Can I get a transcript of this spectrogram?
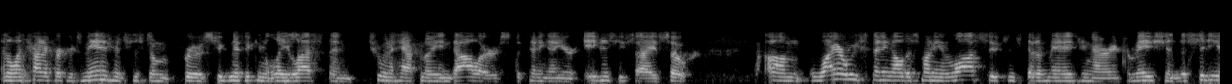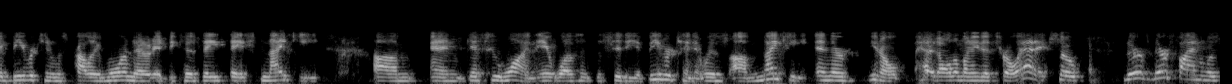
an electronic records management system for significantly less than two and a half million dollars, depending on your agency size. So um, why are we spending all this money in lawsuits instead of managing our information? The city of Beaverton was probably more noted because they faced Nike, um, and guess who won? It wasn't the city of Beaverton. It was um, Nike, and they're you know had all the money to throw at it. So their their fine was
